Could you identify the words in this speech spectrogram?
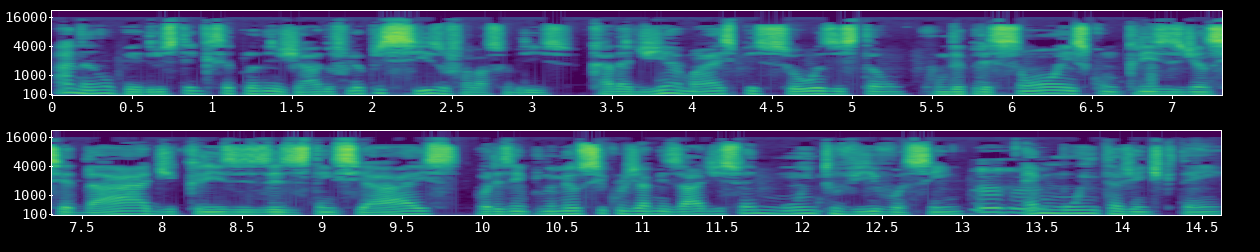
Ah, não, Pedro, isso tem que ser planejado. Eu falei, eu preciso falar sobre isso. Cada dia mais pessoas estão com depressões, com crises de ansiedade, crises existenciais. Por exemplo, no meu ciclo de amizade, isso é muito vivo, assim. Uhum. É muita gente que tem.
